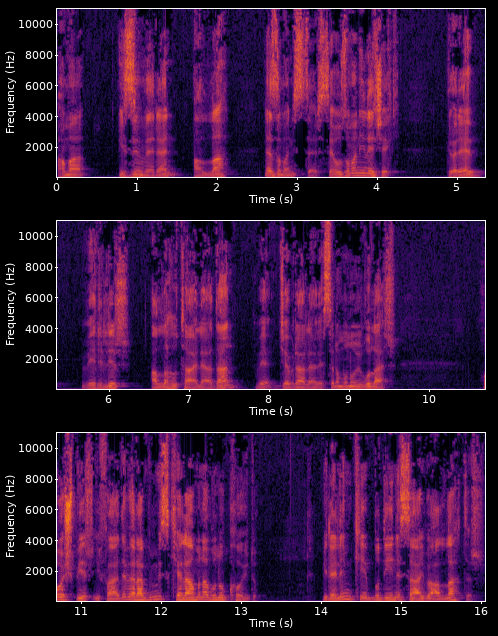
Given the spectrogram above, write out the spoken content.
Ama izin veren Allah ne zaman isterse o zaman inecek. Görev verilir Allahu Teala'dan ve Cebrail aleyhisselam onu uygular. Hoş bir ifade ve Rabbimiz kelamına bunu koydu. Bilelim ki bu dini sahibi Allah'tır.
